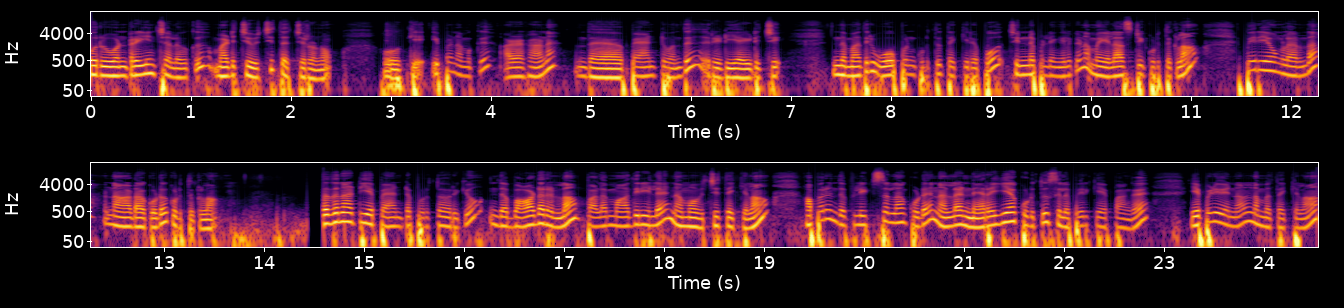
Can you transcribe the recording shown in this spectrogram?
ஒரு ஒன்றரை இன்ச் அளவுக்கு மடித்து வச்சு தைச்சிடணும். ஓகே இப்போ நமக்கு அழகான இந்த பேண்ட் வந்து ரெடி ஆகிடுச்சு இந்த மாதிரி ஓப்பன் கொடுத்து தைக்கிறப்போ சின்ன பிள்ளைங்களுக்கு நம்ம எலாஸ்டிக் கொடுத்துக்கலாம். பெரியவங்களாக இருந்தால் நாடா கூட கொடுத்துக்கலாம். பரதநாட்டிய பேண்ட்டை பொறுத்த வரைக்கும் இந்த பார்டர் எல்லாம் பல மாதிரியில் நம்ம வச்சு தைக்கலாம். அப்புறம் இந்த ஃப்ளிட்ஸ் எல்லாம் கூட நல்லா நிறையா கொடுத்து சில பேர் கேட்பாங்க. எப்படி வேணாலும் நம்ம தைக்கலாம்.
